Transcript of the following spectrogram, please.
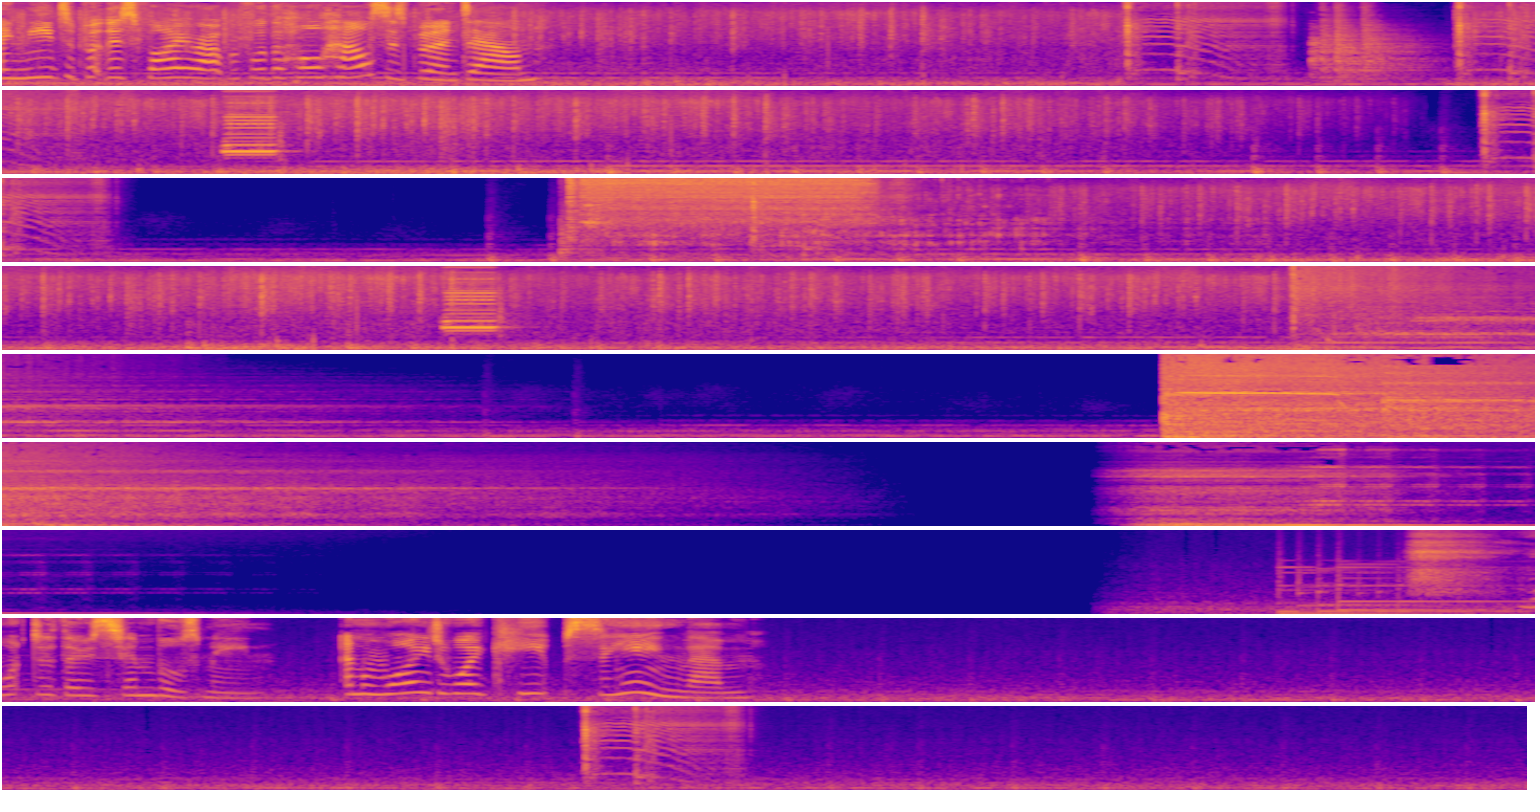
I need to put this fire out before the whole house is burnt down. What do those symbols mean? And why do I keep seeing them?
